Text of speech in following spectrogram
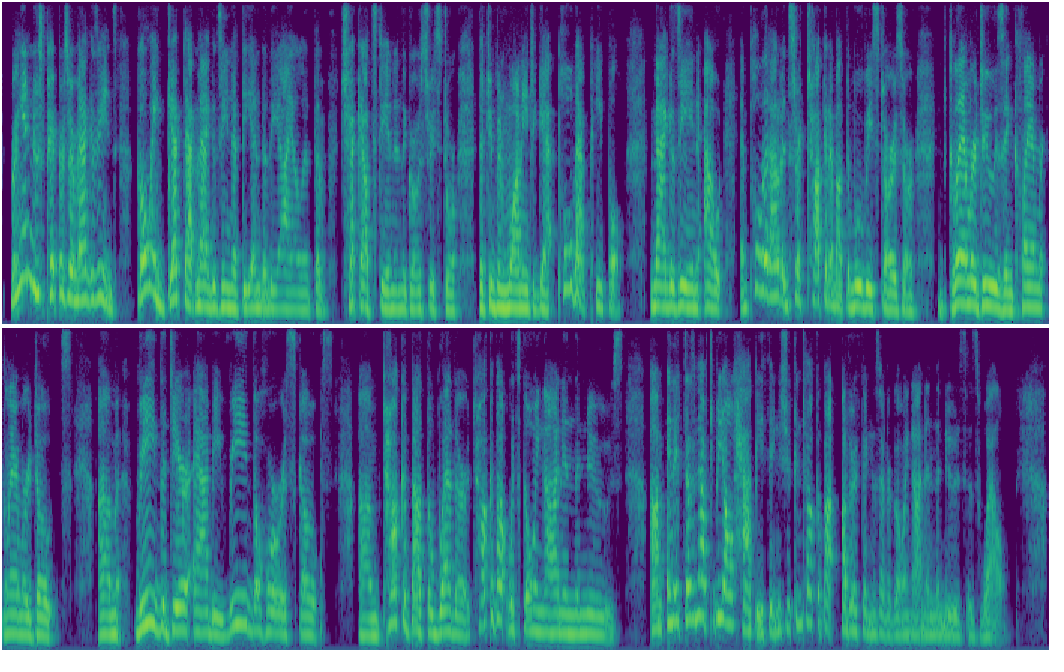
Bring in newspapers or magazines. Go and get that magazine at the end of the aisle at the checkout stand in the grocery store that you've been wanting to get. Pull that People magazine out and pull it out and start talking about the movie stars or glamour do's and glamour, glamour dotes. Um, read the Dear Abby, read the horoscopes. Um, talk about the weather, talk about what's going on in the news. Um, and it doesn't have to be all happy things. You can talk about other things that are going on in the news as well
